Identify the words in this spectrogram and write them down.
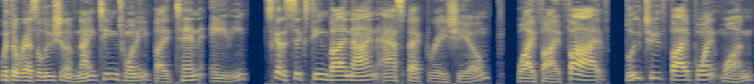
with a resolution of 1920 by 1080. It's got a 16 by 9 aspect ratio, Wi-Fi 5, Bluetooth 5.1,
